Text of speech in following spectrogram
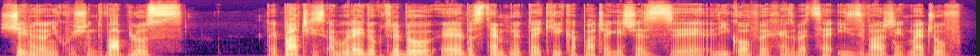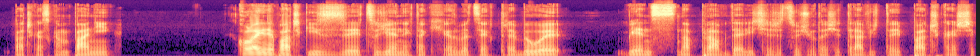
7 zawodników 82 plus. Tutaj paczki z upgrade'u, który był e, dostępny. Tutaj kilka paczek jeszcze z ligowych SBC i z ważnych meczów. Paczka z kampanii. Kolejne paczki z codziennych takich SBC, które były. Więc naprawdę liczę, że coś uda się trafić. Tutaj paczka jeszcze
